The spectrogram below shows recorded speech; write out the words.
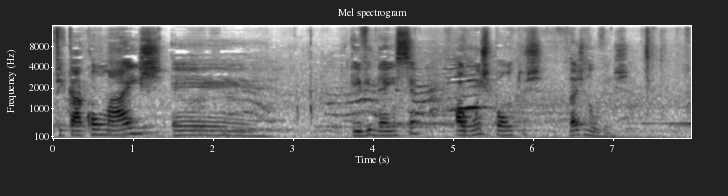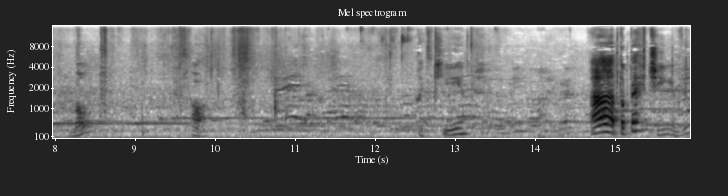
ficar com mais... É evidência alguns pontos das nuvens. Tá bom? Ó. Aqui. Ah, tô pertinho, viu?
